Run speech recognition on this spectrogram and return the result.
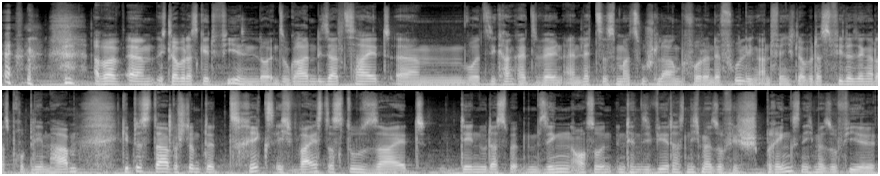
Aber ähm, ich glaube, das geht vielen Leuten so, gerade in dieser Zeit, ähm, wo jetzt die Krankheitswellen ein letztes Mal zuschlagen, bevor dann der Frühling anfängt. Ich glaube, dass viele Sänger das Problem haben. Gibt es da bestimmte Tricks? Ich weiß, dass du seitdem du das mit dem Singen auch so intensiviert hast, nicht mehr so viel springst, nicht mehr so viel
